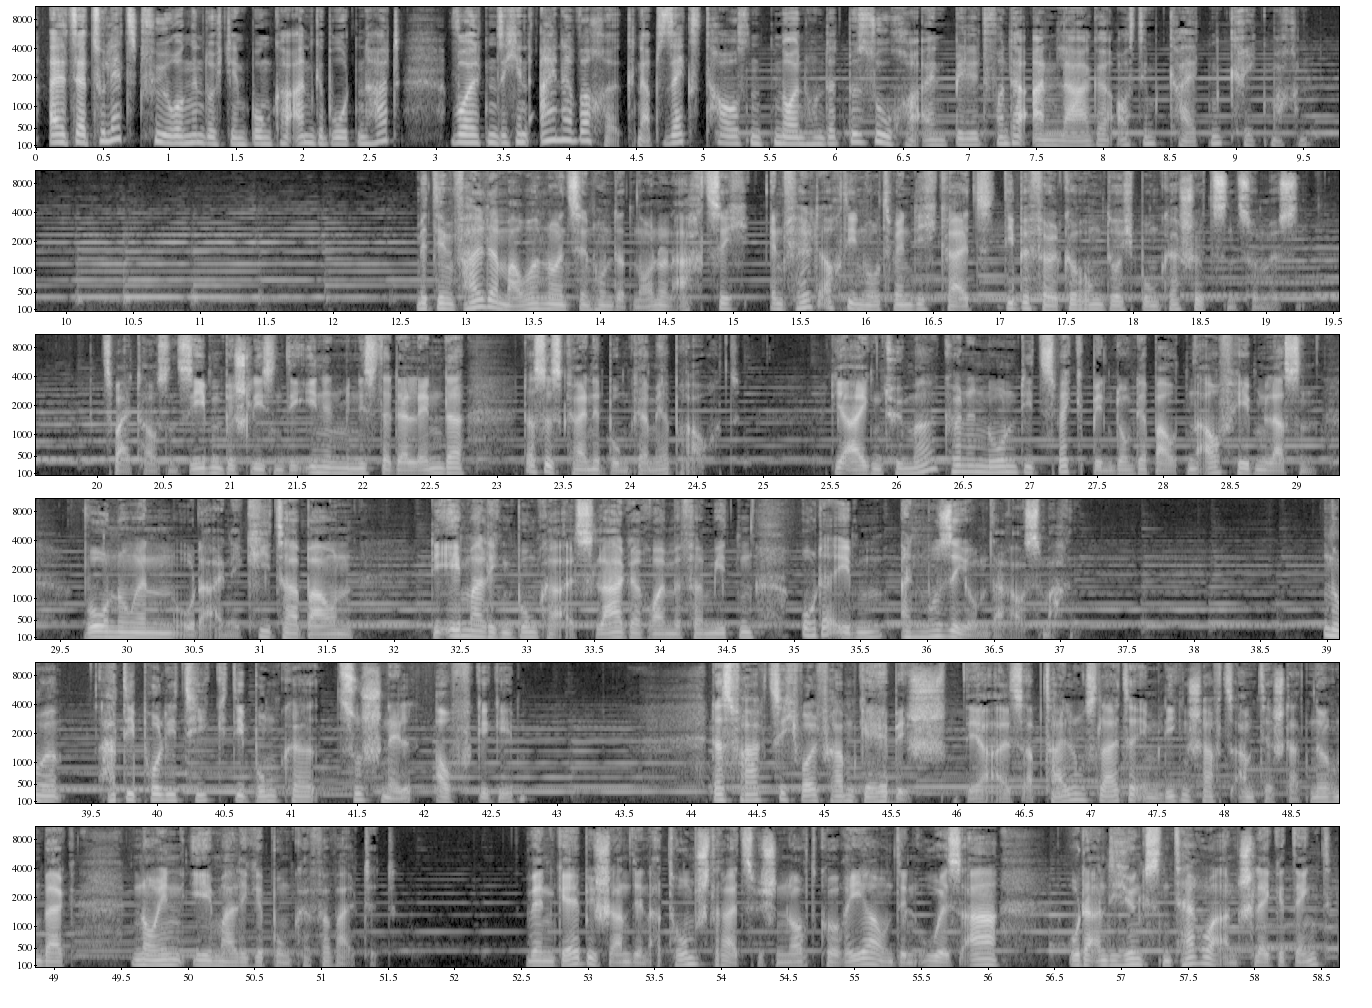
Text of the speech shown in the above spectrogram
Als er zuletzt Führungen durch den Bunker angeboten hat, wollten sich in einer Woche knapp 6900 Besucher ein Bild von der Anlage aus dem Kalten Krieg machen. Mit dem Fall der Mauer 1989 entfällt auch die Notwendigkeit, die Bevölkerung durch Bunker schützen zu müssen. 2007 beschließen die Innenminister der Länder, dass es keine Bunker mehr braucht. Die Eigentümer können nun die Zweckbindung der Bauten aufheben lassen, Wohnungen oder eine Kita bauen, die ehemaligen Bunker als Lagerräume vermieten oder eben ein Museum daraus machen. Nur hat die Politik die Bunker zu schnell aufgegeben? Das fragt sich Wolfram Gäbisch, der als Abteilungsleiter im Liegenschaftsamt der Stadt Nürnberg neun ehemalige Bunker verwaltet. Wenn Gäbisch an den Atomstreit zwischen Nordkorea und den USA oder an die jüngsten Terroranschläge denkt,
